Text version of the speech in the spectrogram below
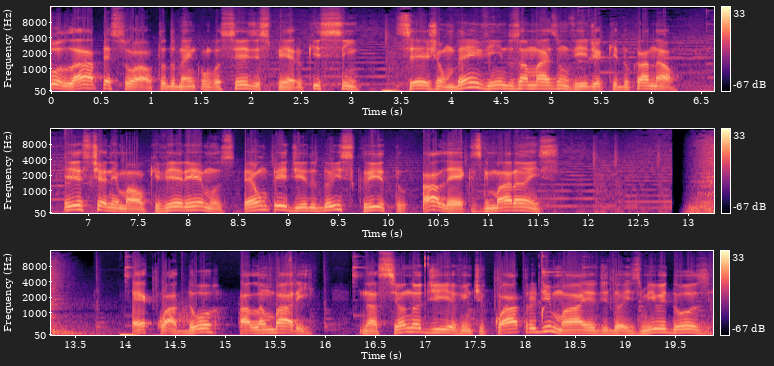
Olá pessoal, tudo bem com vocês? Espero que sim. Sejam bem-vindos a mais um vídeo aqui do canal. Este animal que veremos é um pedido do inscrito Alex Guimarães. Equador Alambari. Nasceu no dia 24 de maio de 2012,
